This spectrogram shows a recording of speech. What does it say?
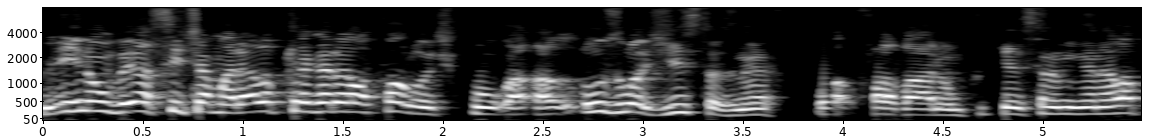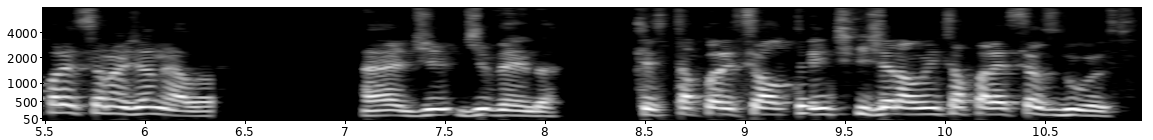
E não veio a City amarela porque a galera falou, tipo, a, a, os lojistas, né, falaram, porque se não me engano ela apareceu na janela é, de, de venda. Porque se apareceu autêntico, geralmente aparece as duas.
